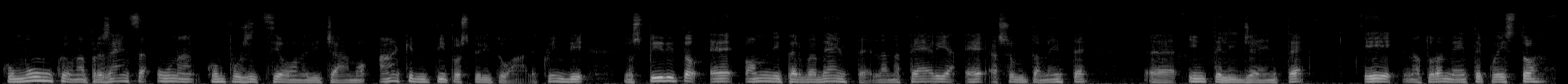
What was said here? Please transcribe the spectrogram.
comunque una presenza, una composizione, diciamo, anche di tipo spirituale. Quindi lo spirito è omnipervadente, la materia è assolutamente eh, intelligente e naturalmente questo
